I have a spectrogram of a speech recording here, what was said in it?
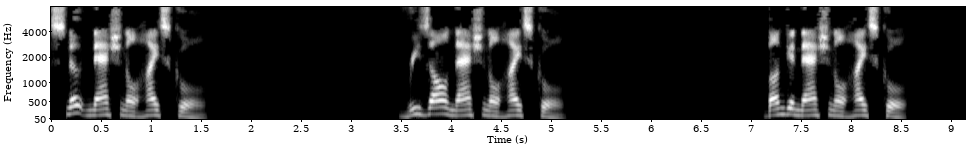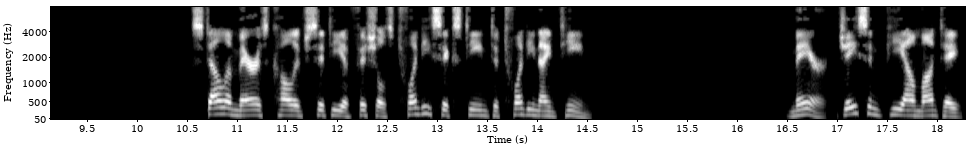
Snoat National High School Rizal National High School Bunga National High School Stella Maris College City officials 2016 to 2019 Mayor Jason P. Almonte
